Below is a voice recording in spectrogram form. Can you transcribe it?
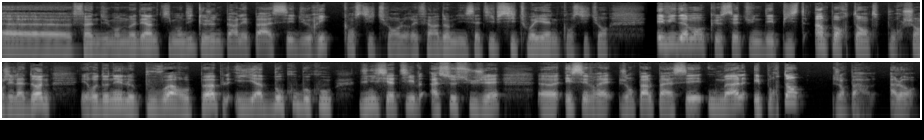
euh, fans du monde moderne qui m'ont dit que je ne parlais pas assez du RIC constituant, le référendum d'initiative citoyenne constituant. Évidemment que c'est une des pistes importantes pour changer la donne et redonner le pouvoir au peuple. Il y a beaucoup, beaucoup d'initiatives à ce sujet. Euh, et c'est vrai, j'en parle pas assez ou mal. Et pourtant, j'en parle. Alors,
